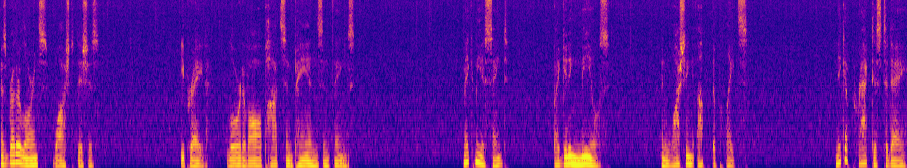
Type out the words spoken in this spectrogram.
As Brother Lawrence washed dishes, he prayed, Lord of all pots and pans and things, make me a saint by getting meals and washing up the plates. Make a practice today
